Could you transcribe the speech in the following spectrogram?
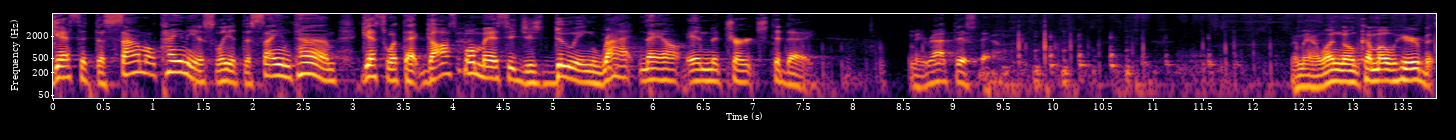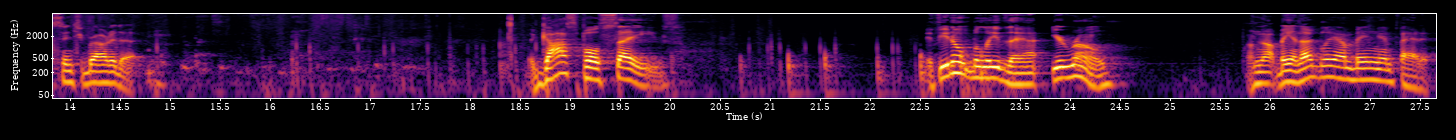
guess at the simultaneously at the same time, guess what that gospel message is doing right now in the church today? Let me write this down. I mean, I wasn't going to come over here, but since you brought it up. The gospel saves. If you don't believe that, you're wrong. I'm not being ugly, I'm being emphatic.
